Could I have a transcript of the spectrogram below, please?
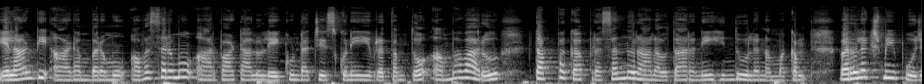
ఎలాంటి ఆడంబరము అవసరము ఆర్భాటాలు లేకుండా చేసుకునే ఈ వ్రతంతో అమ్మవారు తప్పక ప్రసన్నురాలవుతారని హిందువుల నమ్మకం. వరలక్ష్మి పూజ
